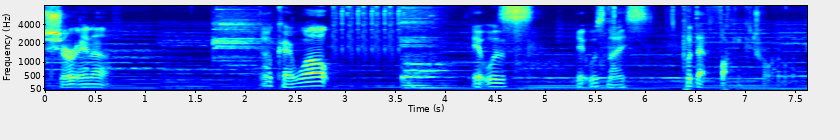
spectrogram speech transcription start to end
Sure enough. Okay, well, it was, it was nice. Let's put that fucking controller away.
